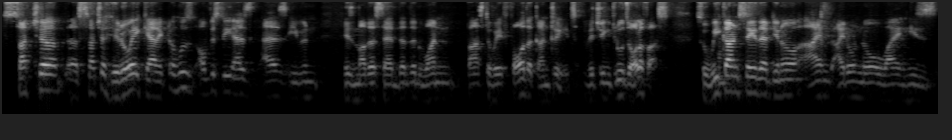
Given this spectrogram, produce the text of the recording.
such a uh, such a heroic character who's obviously as as even his mother said that that one passed away for the country which includes all of us. So we can't say that you know i'm i don't know why he's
